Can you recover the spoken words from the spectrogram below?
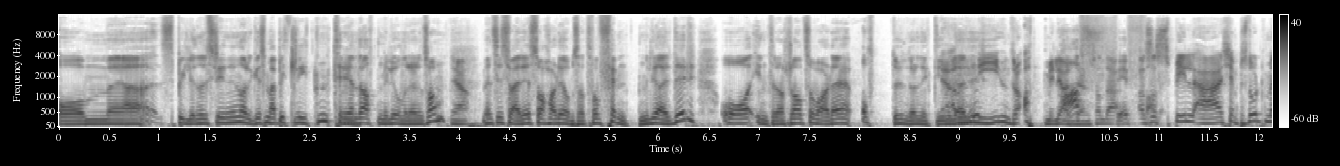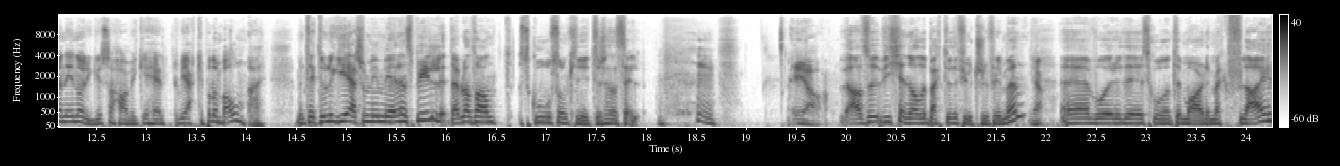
om uh, spillindustrien i Norge, som er bitte liten. 318 millioner eller noe sånt. Mm. Ja. Mens i Sverige så har de omsatt for 15 milliarder. Og internasjonalt så var det 890 Ja, milliarder. 918 milliarder. Ah, eller sånn. Er- altså, spill er kjempestort, men i Norge så har vi ikke helt Vi er ikke på den ballen. Nei. Men teknologi er så mye mer enn spill. Det er bl.a. sko som knyter seg selv. Ja. Altså, Vi kjenner jo alle Back to the Future-filmen, Ja. eh, hvor skoene til Marty McFly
